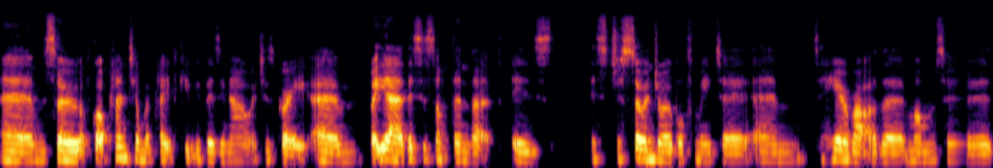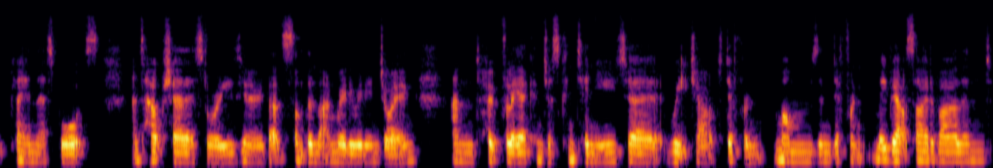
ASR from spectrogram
Um, so I've got plenty on my plate to keep me busy now, which is great. Um, but yeah, this is something that is it's just so enjoyable for me to um, to hear about other mums who are playing their sports and to help share their stories. You know, that's something that I'm really really enjoying, and hopefully I can just continue to reach out to different mums and different maybe outside of Ireland.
